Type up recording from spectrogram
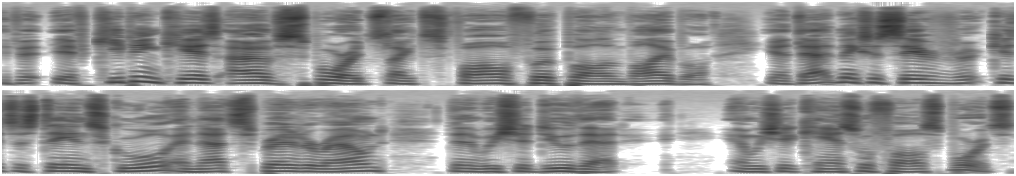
If, it, if keeping kids out of sports like fall football and volleyball, if that makes it safer for kids to stay in school and not spread it around, then we should do that. And we should cancel fall sports.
